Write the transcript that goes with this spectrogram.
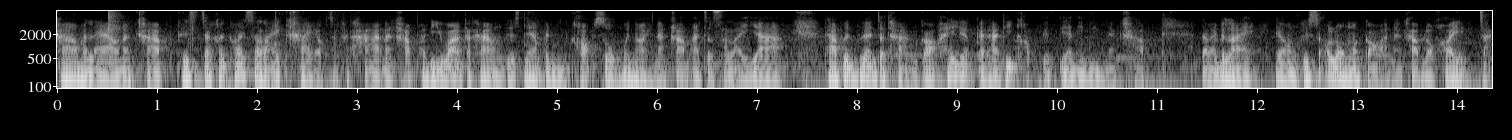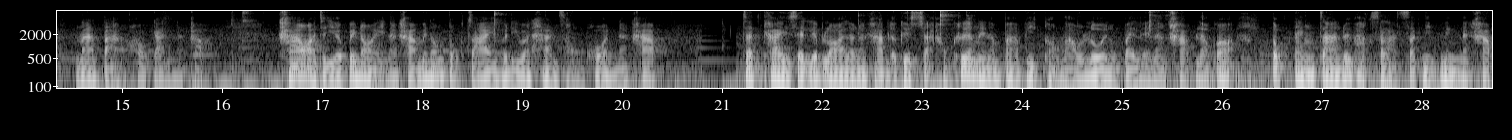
ข้าวมาแล้วนะครับคริสจะค่อยๆ สไลด์ไข่ออกจากกระทะนะครับ พอดีว่ากระทะของคริสเนี่ยเป็นขอบสูงไปหน่อยนะครับ อาจจะสไลด์ยาก ถ้าเพื่อนๆจะทำก็ให้เลือกกระทะที่ขอบเตี้ยๆนิดนึงนะครับแต่ไม่เป็นไร เดี๋ยวของคริสเอาลงมาก่อนนะครับ แล้วค่อยจัดหน้าต่างเขากันนะครับ ข้าวอาจจะเยอะไปหน่อยนะครับ ไม่ต้องตกใจพอดีว่าทาน 2 คนนะครับ จัดไข่เสร็จเรียบร้อยแล้วนะครับ เดี๋ยวคริสจะเอาเครื่องในน้ำปลาพริกของเราโรยลงไปเลยนะครับ แล้วก็ตกแต่งจานด้วยผักสลัดสักนิดหนึ่งนะครับ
